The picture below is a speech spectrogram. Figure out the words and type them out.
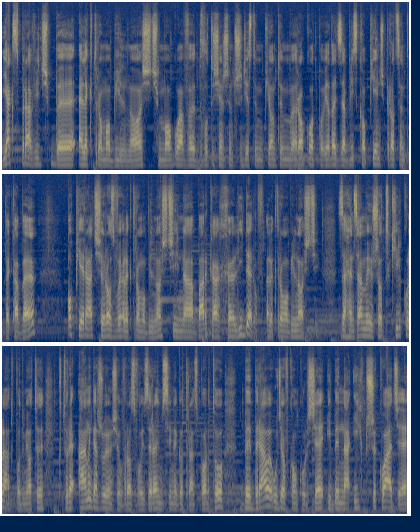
Jak sprawić, by elektromobilność mogła w 2035 roku odpowiadać za blisko 5% PKB, opierać rozwój elektromobilności na barkach liderów elektromobilności. Zachęcamy już od kilku lat podmioty, które angażują się w rozwój zeroemisyjnego transportu, by brały udział w konkursie i by na ich przykładzie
